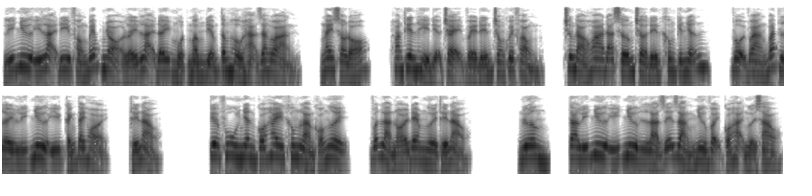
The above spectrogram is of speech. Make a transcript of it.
Lý Như Ý lại đi phòng bếp nhỏ lấy lại đây một mâm điểm tâm hầu hạ Giang Hoản, ngay sau đó, Hoan Thiên hỉ địa chạy về đến trong khuê phòng, Trương Đào Hoa đã sớm chờ đến không kiên nhẫn, vội vàng bắt lấy Lý Như Ý cánh tay hỏi, thế nào? Kia phu nhân có hay không làm khó ngươi, vẫn là nói đem ngươi thế nào? Nương, ta Lý Như Ý như là dễ dàng như vậy có hại người sao?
